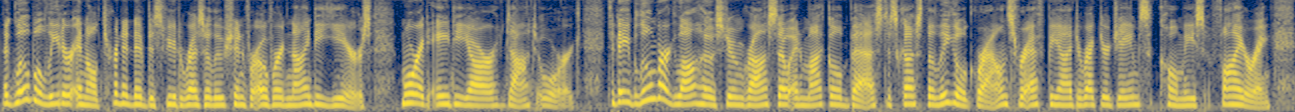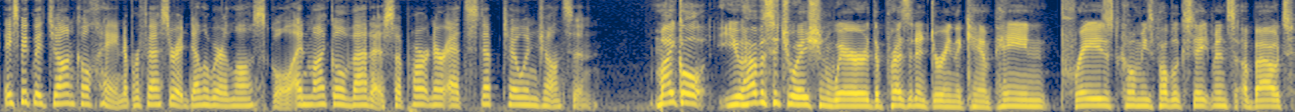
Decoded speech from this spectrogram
the global leader in alternative dispute resolution for over 90 years. More at adr.org. Today, Bloomberg Law host June Grasso and Michael Best discuss the legal grounds for FBI Director James Comey's firing. They speak with John Culhane, a professor at Delaware Law School, and Michael Vatis, a partner at Steptoe and Johnson. Michael, you have a situation where the president during the campaign praised Comey's public statements about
